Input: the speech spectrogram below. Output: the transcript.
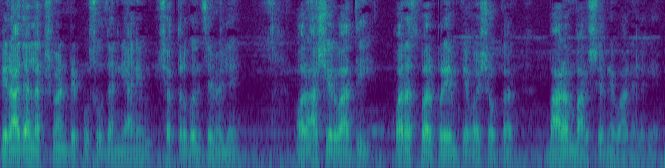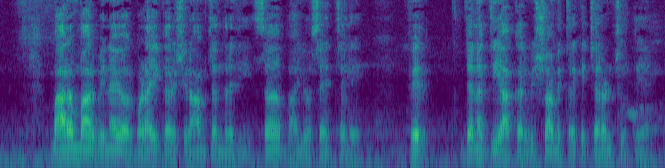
फिर राजा लक्ष्मण रिपुसूदन यानी शत्रुघ्न से मिले, और आशीर्वाद दी, परस्पर प्रेम के वश होकर बारंबार शिव निभाने लगे। बारंबार विनय और बढ़ाई कर श्री रामचंद्र जी सब भाइयों सहित चले। फिर जनक जी आकर विश्वामित्र के चरण छूते हैं।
